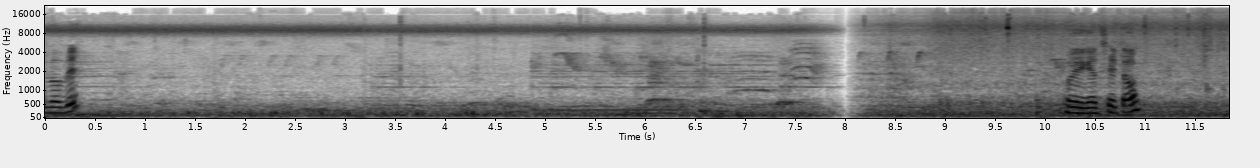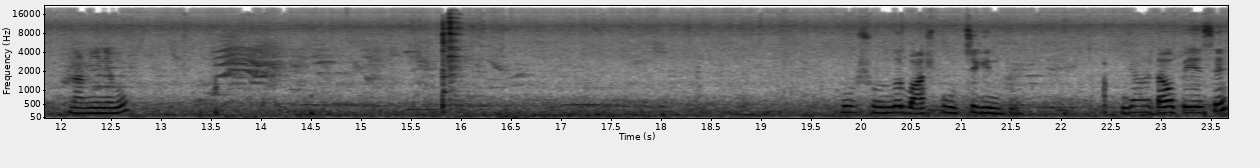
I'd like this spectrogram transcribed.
এভাবে। হয়ে গেছে এটাও। নামিয়ে নেব। খুব সুন্দর বাষ্প উঠছে কিন্তু। জালটাও পেয়েছে।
